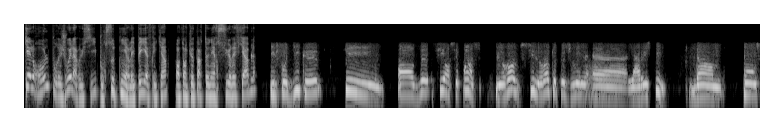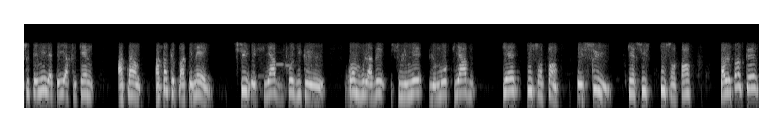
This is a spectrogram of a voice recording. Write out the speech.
quel rôle pourrait jouer la Russie pour soutenir les pays africains en tant que partenaire sûr et fiable Il faut dire que si on veut, si on se pense le rôle, sur le rôle que peut jouer la, euh, la Russie dans, pour soutenir les pays africains en tant, que partenaire sûr et fiable, il faut dire que, comme vous l'avez souligné, le mot fiable tient tout son sens. Et sûr tient sur tout son sens, dans le sens que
